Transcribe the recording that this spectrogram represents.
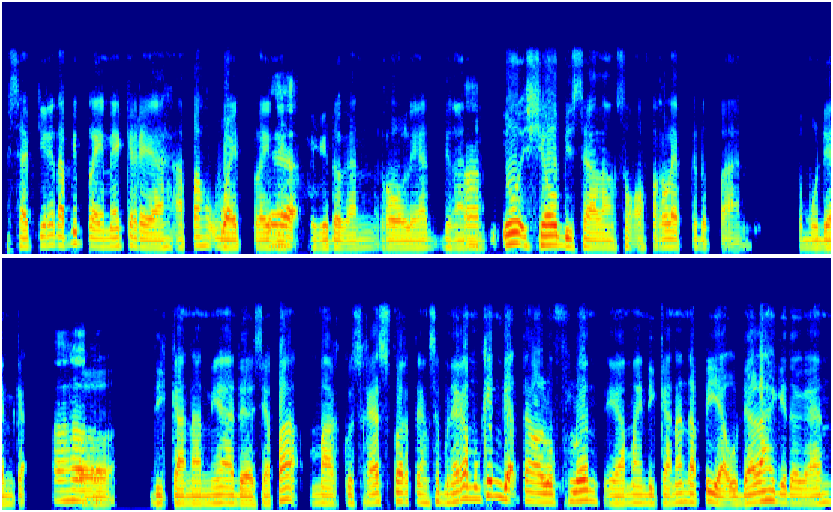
Sayap kiri tapi playmaker ya apa wide playmaker gitu kan role-nya dengan Ah. itu show bisa langsung overlap ke depan. Kemudian ke- Aha. eh, di kanannya ada siapa? Marcus Rashford yang sebenarnya mungkin nggak terlalu fluent ya main di kanan tapi ya udahlah gitu kan.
